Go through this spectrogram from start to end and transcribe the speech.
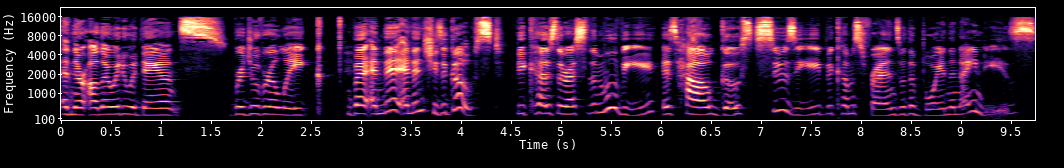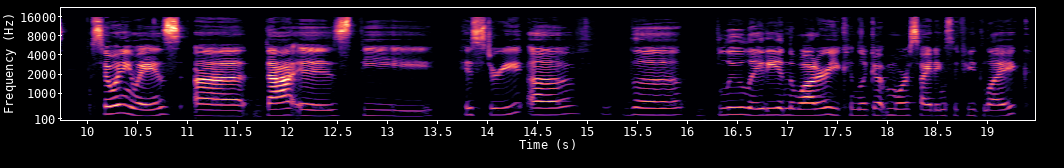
And they're on their way to a dance, bridge over a lake. But and then and then she's a ghost because the rest of the movie is how ghost Susie becomes friends with a boy in the 90s. So anyways, uh that is the history of the blue lady in the water. You can look up more sightings if you'd like.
